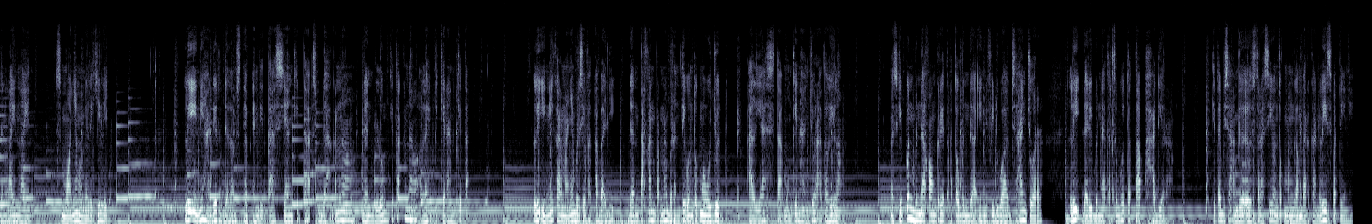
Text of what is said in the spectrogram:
dan lain-lain. Semuanya memiliki li. Li ini hadir di dalam setiap entitas yang kita sudah kenal dan belum kita kenal oleh pikiran kita. Li ini karenanya bersifat abadi dan takkan pernah berhenti untuk mewujud, alias tak mungkin hancur atau hilang. Meskipun benda konkret atau benda individual bisa hancur, li dari benda tersebut tetap hadir. Kita bisa ambil ilustrasi untuk menggambarkan li seperti ini.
